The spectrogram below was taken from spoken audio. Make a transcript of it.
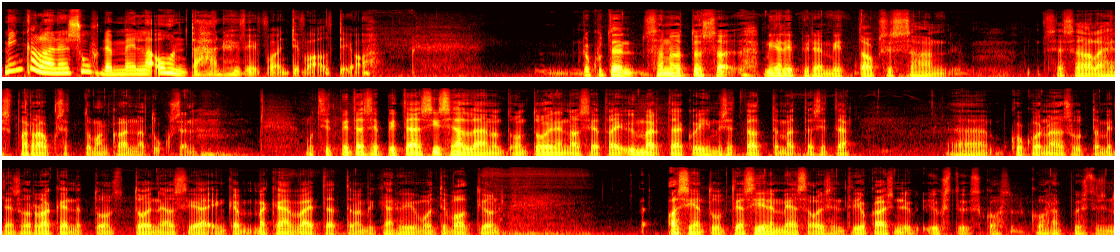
Minkälainen suhde meillä on tähän hyvinvointivaltioon? No kuten sanoit tuossa mielipidemittauksissahan se saa lähes varauksettoman kannatuksen. Mutta sitten mitä se pitää sisällään on, on toinen asia, tai ymmärtääkö ihmiset välttämättä sitä kokonaisuutta, miten se on rakennettu, on toinen asia. Enkä mäkään väitä, että mä mikään hyvinvointivaltion asiantuntija siinä mielessä olisin, että jokaisen yksityiskohdan pystyisin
